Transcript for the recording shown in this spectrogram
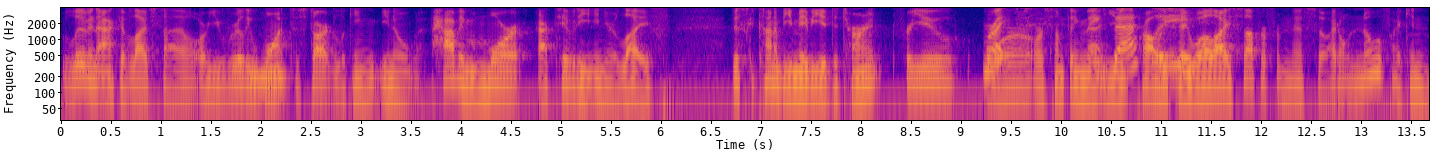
live an active lifestyle or you really Mm-hmm. want to start looking, you know, having more activity in your life, this could kind of be maybe a deterrent for you. Right. Or, or something that you probably say, well, I suffer from this, so I don't know if I can.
